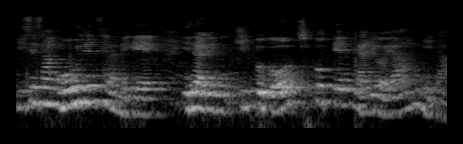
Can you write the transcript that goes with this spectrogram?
이 세상 모든 사람에게 이날은 기쁘고 축복된 날이어야 합니다.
